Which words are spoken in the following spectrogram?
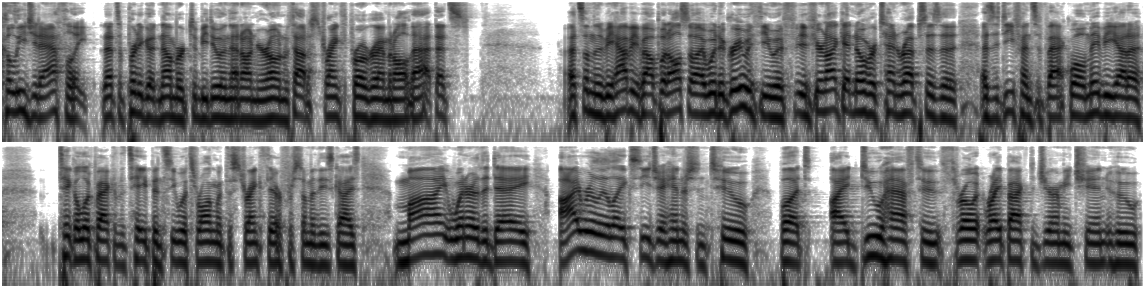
collegiate athlete. That's a pretty good number to be doing that on your own without a strength program and all that. That's that's something to be happy about. But also, I would agree with you if if you're not getting over 10 reps as a as a defensive back, well, maybe you got to take a look back at the tape and see what's wrong with the strength there for some of these guys. My winner of the day, I really like CJ Henderson too, but I do have to throw it right back to Jeremy Chinn, who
